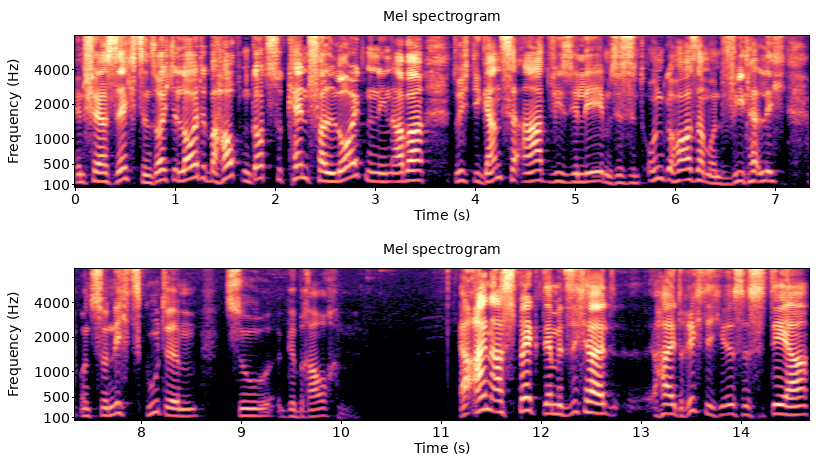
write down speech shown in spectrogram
in Vers 16. Solche Leute behaupten, Gott zu kennen, verleugnen ihn aber durch die ganze Art, wie sie leben. Sie sind ungehorsam und widerlich und zu nichts Gutem zu gebrauchen. Ja, ein Aspekt, der mit Sicherheit richtig ist, ist der,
